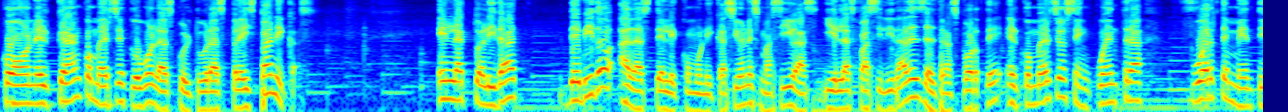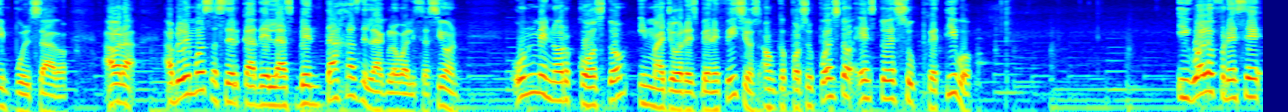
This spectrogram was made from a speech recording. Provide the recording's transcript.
con el gran comercio que hubo en las culturas prehispánicas. En la actualidad, debido a las telecomunicaciones masivas y en las facilidades del transporte, el comercio se encuentra fuertemente impulsado. Ahora, hablemos acerca de las ventajas de la globalización. Un menor costo y mayores beneficios, aunque por supuesto esto es subjetivo. Igual ofrece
